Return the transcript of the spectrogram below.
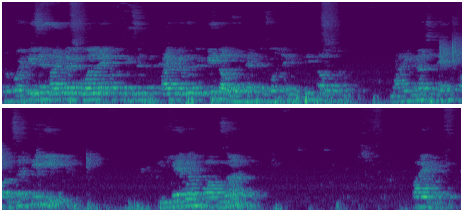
तो ट्वेंटी से फाइव करें वन लैख और थ्री से फाइव तो fifteen thousand that is one lakh fifteen thousand minus ten percent T eleven thousand five hundred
